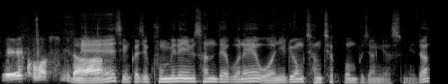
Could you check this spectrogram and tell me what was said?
네, 고맙습니다. 네, 지금까지 국민의힘 선대본의 원희룡 정책본부장이었습니다.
